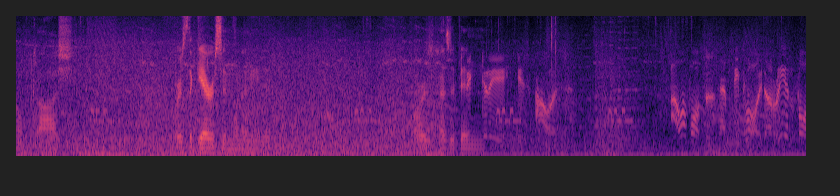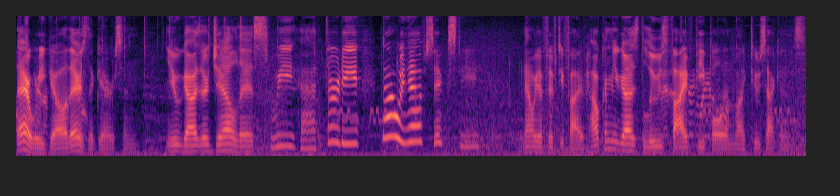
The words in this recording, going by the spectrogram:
Oh gosh. Where's the garrison when I need it? Or has it been... Victory There we go, there's the garrison. You guys are jealous. We had 30, now we have 60. Now we have 55. How come you guys lose 5 people in like 2 seconds?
